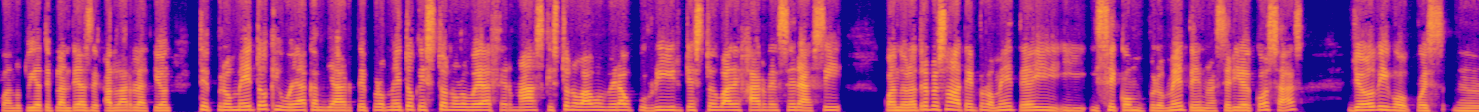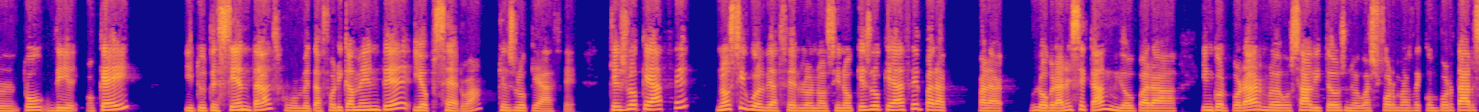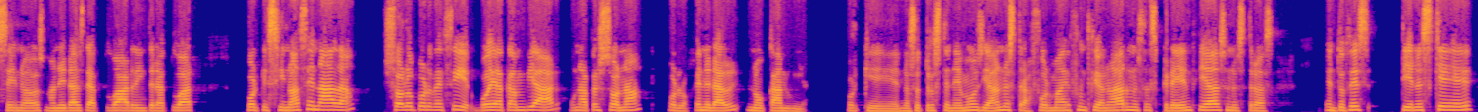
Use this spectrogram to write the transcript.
cuando tú ya te planteas dejar la relación, te prometo que voy a cambiar, te prometo que esto no lo voy a hacer más, que esto no va a volver a ocurrir, que esto va a dejar de ser así. Cuando la otra persona te promete y, y, se compromete en una serie de cosas, yo digo, pues mm, tú di, ok, y tú te sientas, como metafóricamente, y observa qué es lo que hace. ¿Qué es lo que hace? No si vuelve a hacerlo o no, sino qué es lo que hace para, para lograr ese cambio, para incorporar nuevos hábitos, nuevas formas de comportarse, nuevas maneras de actuar, de interactuar, porque si no hace nada, solo por decir voy a cambiar, una persona por lo general no cambia, porque nosotros tenemos ya nuestra forma de funcionar, nuestras creencias, nuestras... Entonces, tienes que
